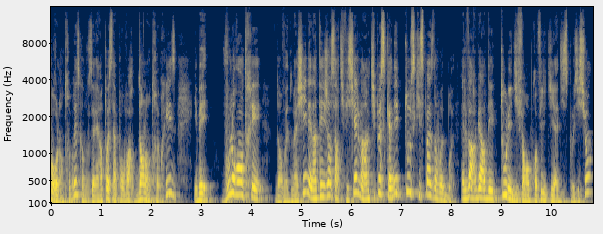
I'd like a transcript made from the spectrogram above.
pour l'entreprise, quand vous avez un poste à pourvoir dans l'entreprise, eh bien, vous le rentrez dans votre machine et l'intelligence artificielle va un petit peu scanner tout ce qui se passe dans votre boîte. Elle va regarder tous les différents profils qui a à disposition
